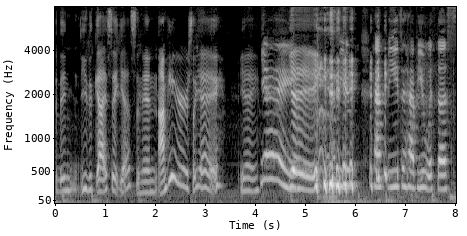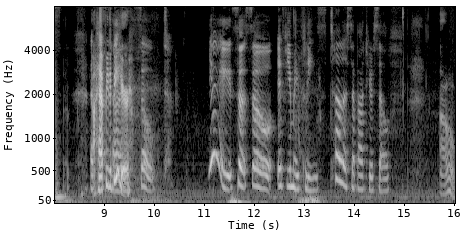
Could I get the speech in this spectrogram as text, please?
And then you guys said yes, and then I'm here, so yay. Yay. Yay! Yay. Happy, happy to have you with us. Happy to be here. So, t- yay! So, so if you may please tell us about yourself. Oh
